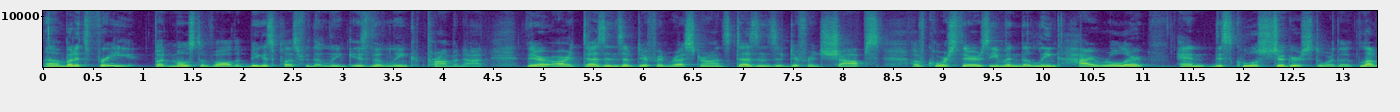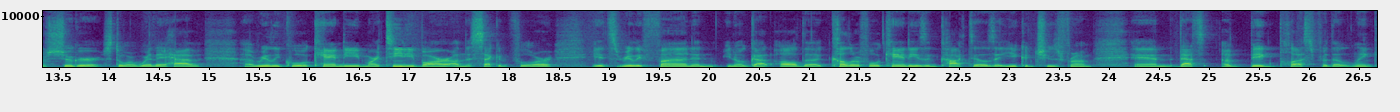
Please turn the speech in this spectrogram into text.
um, but it's free. But most of all, the biggest plus for the Linq is the Linq Promenade. There are dozens of different restaurants, dozens of different shops. Of course, there's even the Linq High Roller and this cool sugar store, the Love Sugar store, where they have a really cool candy martini bar on the second floor. It's really fun and you know got all the colorful candies and cocktails that you can choose from, and that's a big plus for the Linq.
